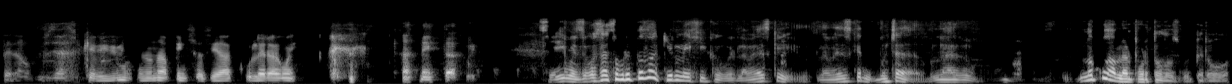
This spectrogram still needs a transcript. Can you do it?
Pero pues, ya es que vivimos en una pinche sociedad culera, güey. La neta, güey. Sí, güey. O sea, sobre todo aquí en México, güey. La verdad es que, la verdad es que mucha, no puedo hablar por todos, güey, pero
